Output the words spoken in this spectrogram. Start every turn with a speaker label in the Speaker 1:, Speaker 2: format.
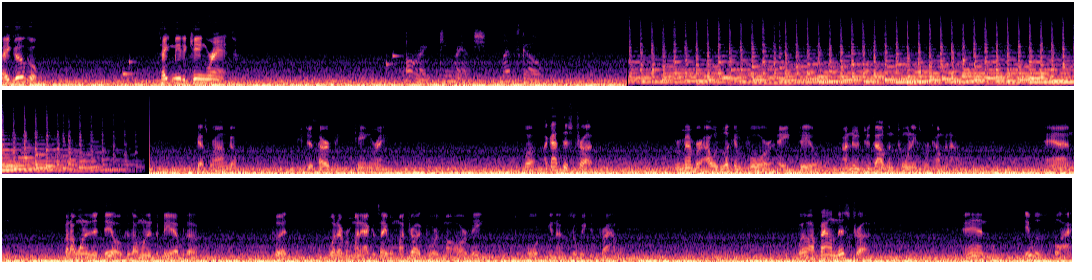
Speaker 1: Hey Google, take me to King Ranch.
Speaker 2: All right, King Ranch. Let's go.
Speaker 1: Guess where I'm going? You just heard me, King Ranch. Well, I got this truck. Remember, I was looking for a deal. I knew 2020s were coming out. And, but I wanted a deal because I wanted to be able to put whatever money I could save on my truck towards my RV, for, you know, so we could travel. Well, I found this truck and it was black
